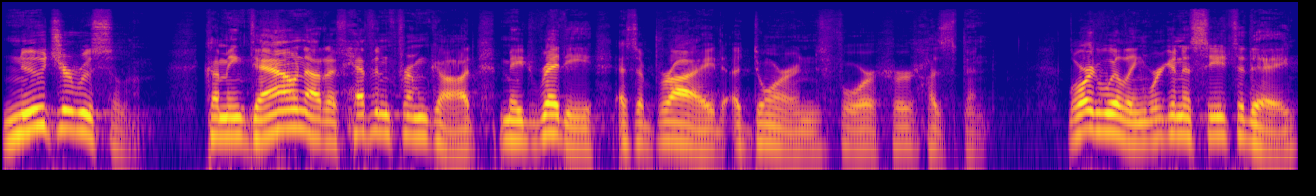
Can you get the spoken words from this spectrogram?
New Jerusalem coming down out of heaven from God, made ready as a bride adorned for her husband. Lord willing, we're going to see today,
